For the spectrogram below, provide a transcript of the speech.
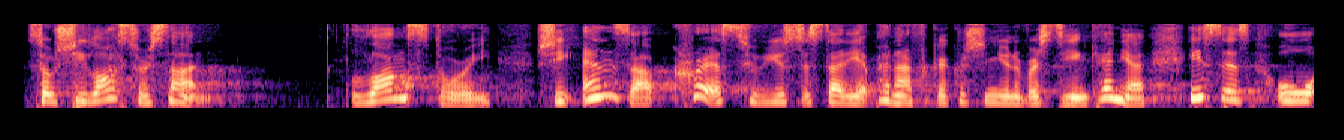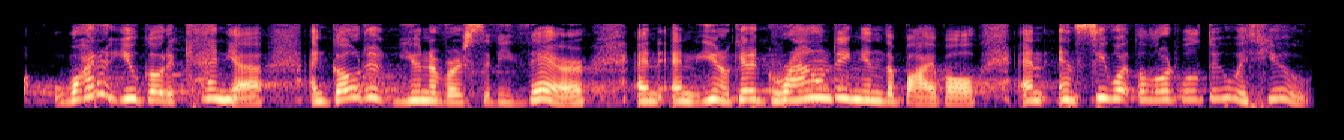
So she lost her son. Long story, she ends up, Chris, who used to study at Pan Africa Christian University in Kenya, he says, well, why don't you go to Kenya and go to university there and, and you know, get a grounding in the Bible and, and see what the Lord will do with you.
